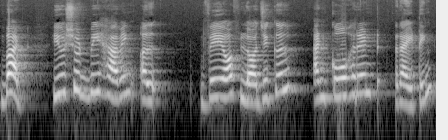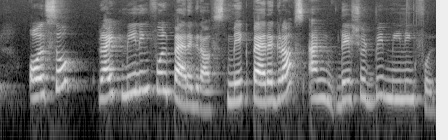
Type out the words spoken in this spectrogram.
but you should be having a way of logical and coherent writing. Also, write meaningful paragraphs, make paragraphs and they should be meaningful.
